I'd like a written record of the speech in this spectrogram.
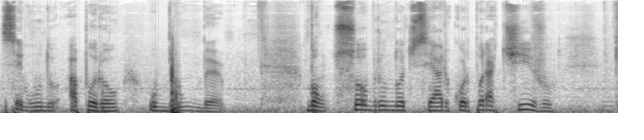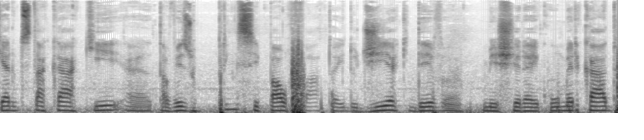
segundo apurou o Bloomberg. Bom, sobre o noticiário corporativo, quero destacar aqui eh, talvez o principal fato aí do dia que deva mexer aí com o mercado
